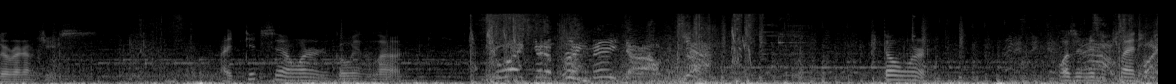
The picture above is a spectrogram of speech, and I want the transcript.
Out of juice. I did say I wanted to go in loud. You ain't gonna bring me down! Yeah! Don't worry. Wasn't really planning. Where'd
